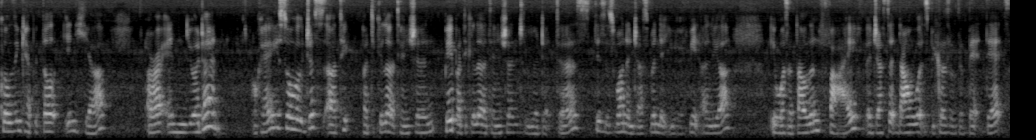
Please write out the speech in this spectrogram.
closing capital in here. All right, and you're done. Okay, so just uh, take particular attention, pay particular attention to your debtors. This is one adjustment that you have made earlier. It was a thousand five adjusted downwards because of the bad debts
